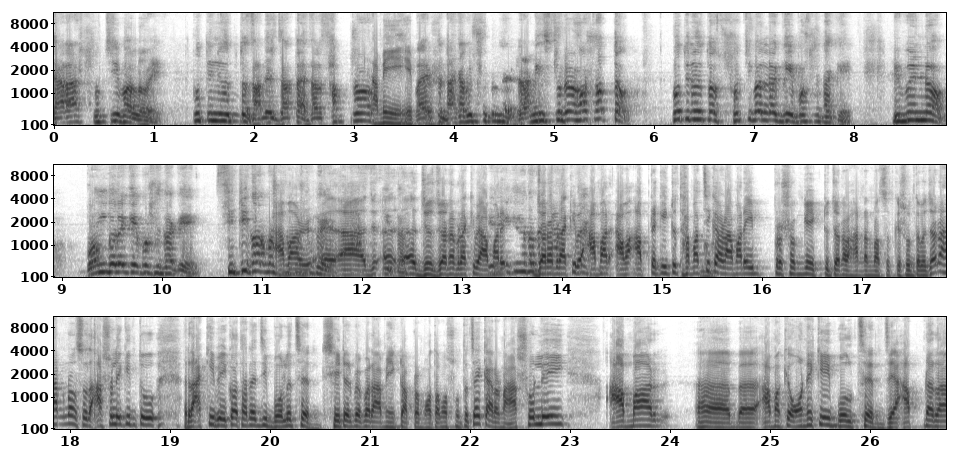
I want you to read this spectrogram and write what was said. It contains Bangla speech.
যারা সচিবালয়ে প্রতিনিয়ত যাদের যাতায়াত যারা ছাত্র ঢাকা বিশ্ববিদ্যালয়ের রানিং স্টুডেন্ট হওয়া সত্ত্বেও প্রতিনিয়ত সচিবালয়ে গিয়ে বসে থাকে বিভিন্ন বন্দরে গিয়ে বসে থাকে সিটি আমার জনাব রাকিব আমার জনাব রাকিব আমার আপনাকে একটু থামাচ্ছি কারণ আমার এই প্রসঙ্গে একটু জনাব হান্নান মাসুদকে শুনতে হবে। জনাব হান্নান মাসুদ আসলে কিন্তু রাকিব এই কথাটা যে বলেছেন সেটার ব্যাপারে আমি একটু আপনার মতামত শুনতে চাই। কারণ আসলেই আমার আমাকে অনেকেই বলছেন যে আপনারা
